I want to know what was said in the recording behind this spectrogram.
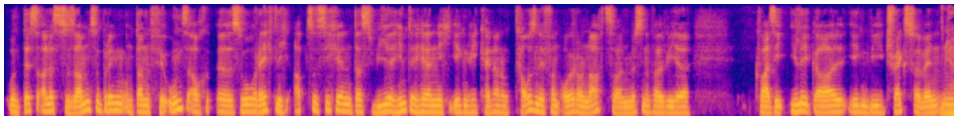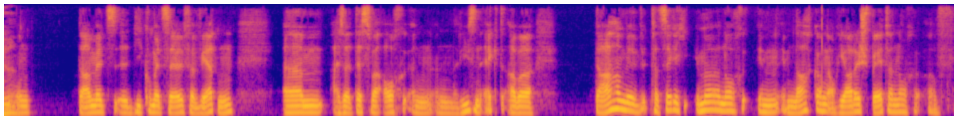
Und das alles zusammenzubringen und dann für uns auch äh, so rechtlich abzusichern, dass wir hinterher nicht irgendwie, keine Ahnung, Tausende von Euro nachzahlen müssen, weil wir quasi illegal irgendwie Tracks verwenden ja. und damit äh, die kommerziell verwerten. Ähm, also das war auch ein, ein Riesenakt, aber da haben wir tatsächlich immer noch im, im Nachgang, auch Jahre später noch, auf,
